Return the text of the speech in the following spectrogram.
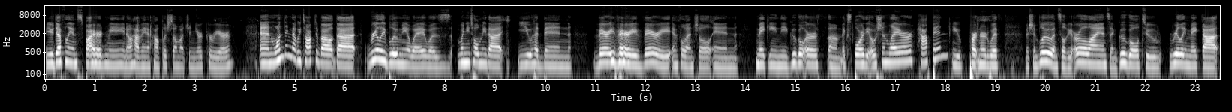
you definitely inspired me, you know, having accomplished so much in your career. And one thing that we talked about that really blew me away was when you told me that you had been very, very, very influential in making the Google Earth um, Explore the Ocean layer happen. You partnered with Mission Blue and Sylvia Earle Alliance and Google to really make that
